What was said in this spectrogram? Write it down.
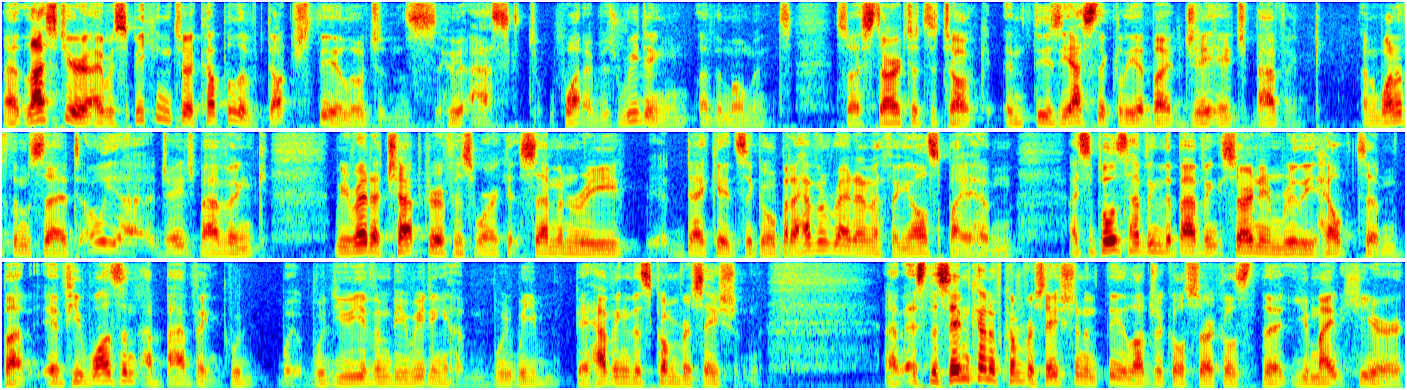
Uh, last year, I was speaking to a couple of Dutch theologians who asked what I was reading at the moment. So I started to talk enthusiastically about J.H. Bavinck. And one of them said, Oh, yeah, J.H. Bavinck, we read a chapter of his work at seminary decades ago, but I haven't read anything else by him. I suppose having the Bavinck surname really helped him, but if he wasn't a Bavinck, would, would you even be reading him? Would we be having this conversation? Uh, it's the same kind of conversation in theological circles that you might hear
